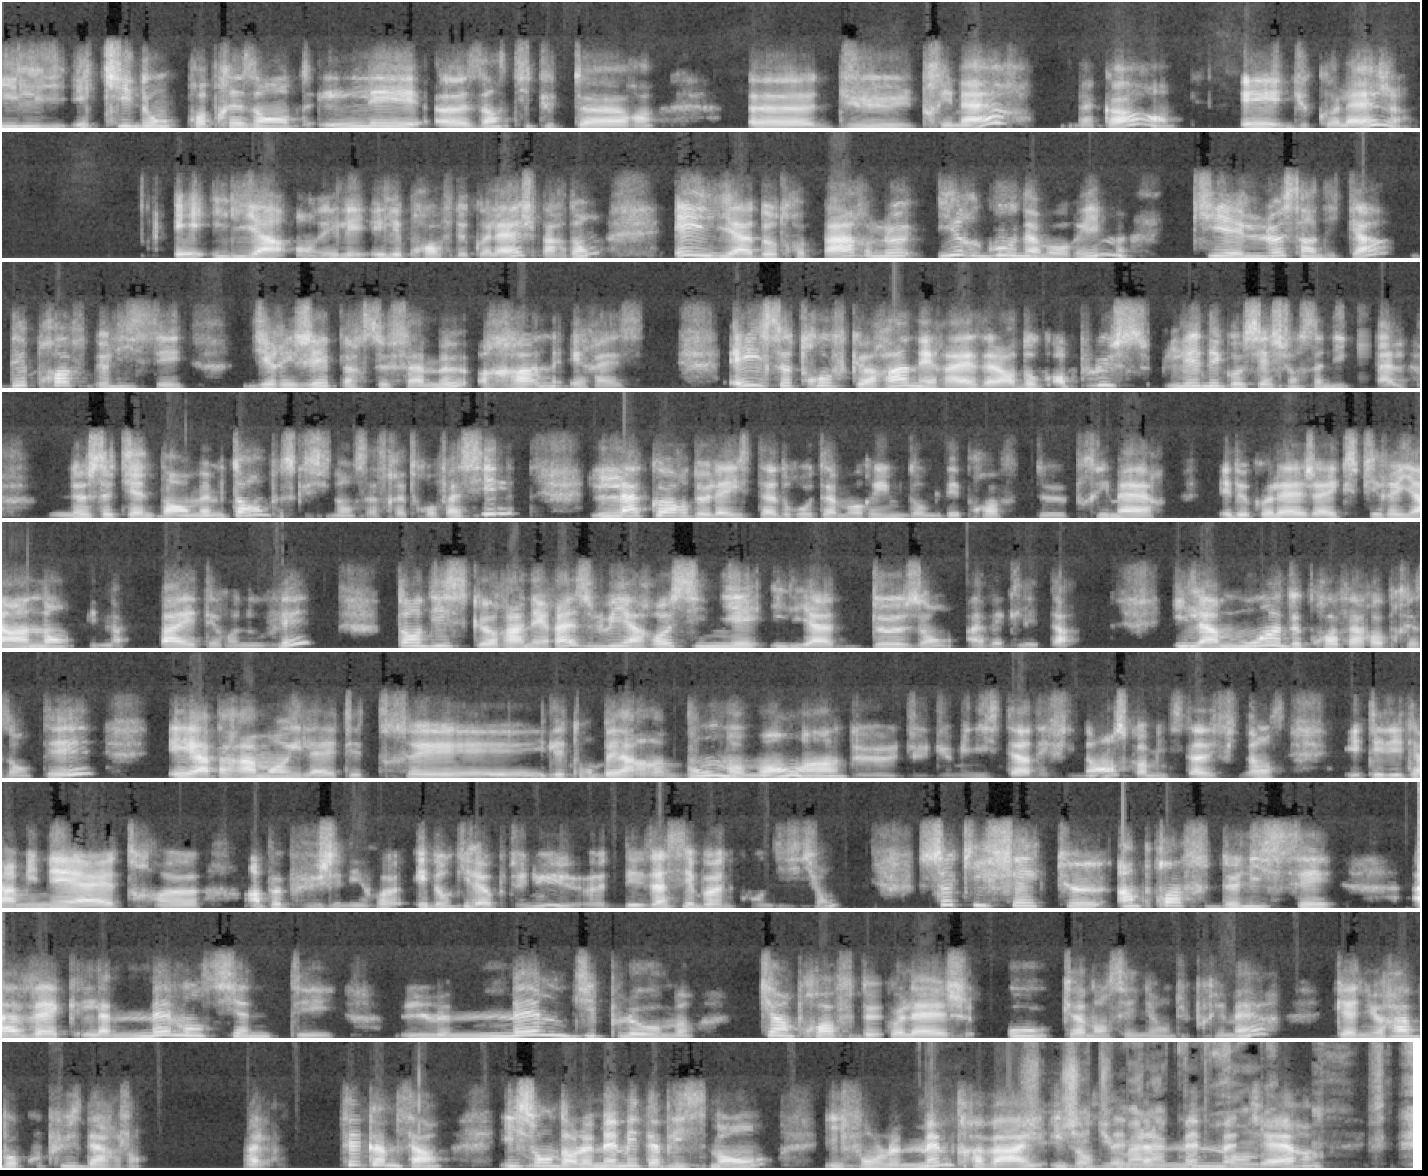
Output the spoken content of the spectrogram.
qui donc représente les euh, instituteurs euh, du primaire, d'accord, et du collège. Et il y a et les, et les, profs de collège, pardon, et il y a d'autre part le Irgun Amorim, qui est le syndicat des profs de lycée, dirigé par ce fameux Ran Erez. Et il se trouve que Ran Erez, alors donc en plus, les négociations syndicales ne se tiennent pas en même temps, parce que sinon ça serait trop facile. L'accord de la Istadrout Amorim, donc des profs de primaire et de collège, a expiré il y a un an, il n'a pas été renouvelé, tandis que Ran Erez, lui, a re-signé il y a deux ans avec l'État. Il a moins de profs à représenter et apparemment il a été très, il est tombé à un bon moment hein, du, ministère des Finances, quand le ministère des Finances était déterminé à être euh, un peu plus généreux et donc il a obtenu euh, des assez bonnes conditions, ce qui fait qu'un prof de lycée avec la même ancienneté, le même diplôme qu'un prof de collège ou qu'un enseignant du primaire gagnera beaucoup plus d'argent. Voilà. C'est comme ça. Ils sont dans le même établissement, ils font le même travail, ils enseignent la même matière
